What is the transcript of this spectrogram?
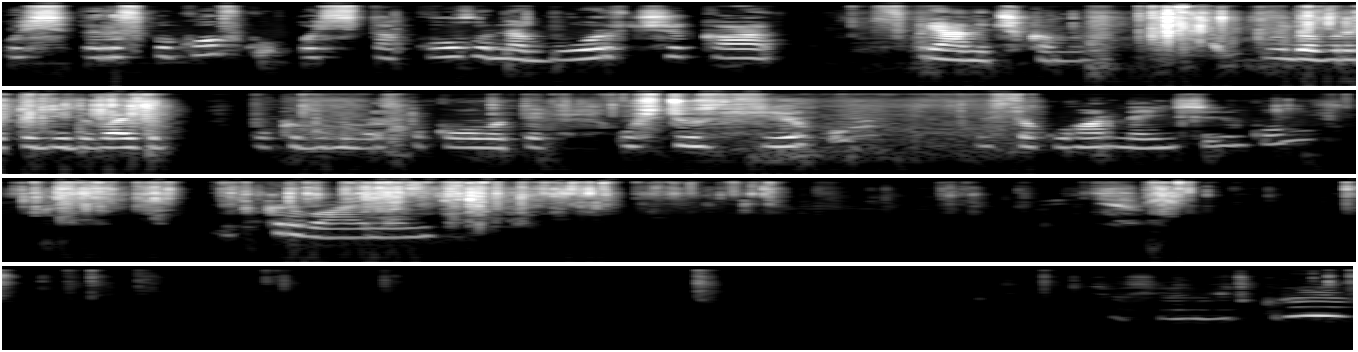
Ось розпаковку ось такого наборчика з пряничками. Ну добре, тоді давайте поки будемо розпаковувати ось цю зефірку. Ось таку гарненьку. Відкриваємо. Зараз я відкрию,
